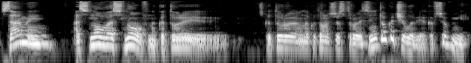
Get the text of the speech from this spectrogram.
Самые основы основ, на которые, с которой, на котором все строится. Не только человек, а все в мире.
